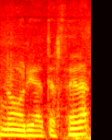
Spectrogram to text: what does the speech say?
Nuria tercera.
